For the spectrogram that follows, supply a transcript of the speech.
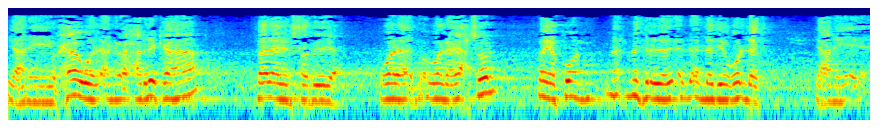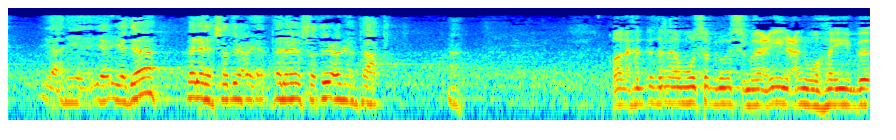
يعني يحاول أن يحركها فلا يستطيع ولا ولا يحصل فيكون مثل الذي غلت يعني يعني يداه فلا يستطيع فلا يستطيع الإنفاق. قال حدثنا موسى بن إسماعيل عن وهيب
